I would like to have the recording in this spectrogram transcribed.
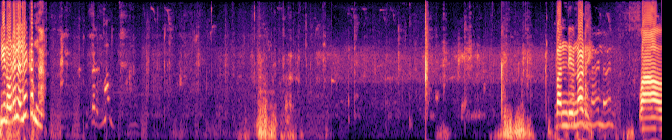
ನೀ ನೋಡಿಲ್ಲ ಲೆಕ್ಕದ್ನ ಬಂದೀವ್ ನೋಡ್ರಿ. ವಾವ್.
